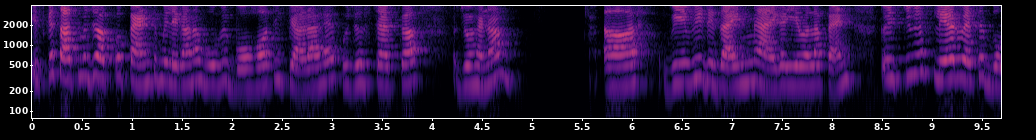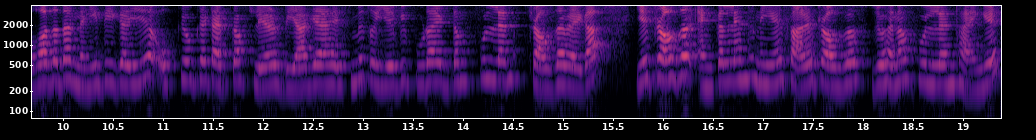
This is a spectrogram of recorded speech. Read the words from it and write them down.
इसके साथ में जो आपको पैंट मिलेगा ना, वो भी बहुत ही प्यारा है। कुछ इस टाइप का जो है ना वीवी डिज़ाइन में आएगा ये वाला पैंट तो इसकी भी फ्लेयर वैसे बहुत ज़्यादा नहीं दी गई है। ओके ओके टाइप का फ्लेयर दिया गया है इसमें। तो ये भी पूरा एकदम फुल लेंथ ट्राउज़र रहेगा। ये ट्राउज़र एंकल लेंथ नहीं है, सारे ट्राउजर्स जो है ना फुल लेंथ आएँगे।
